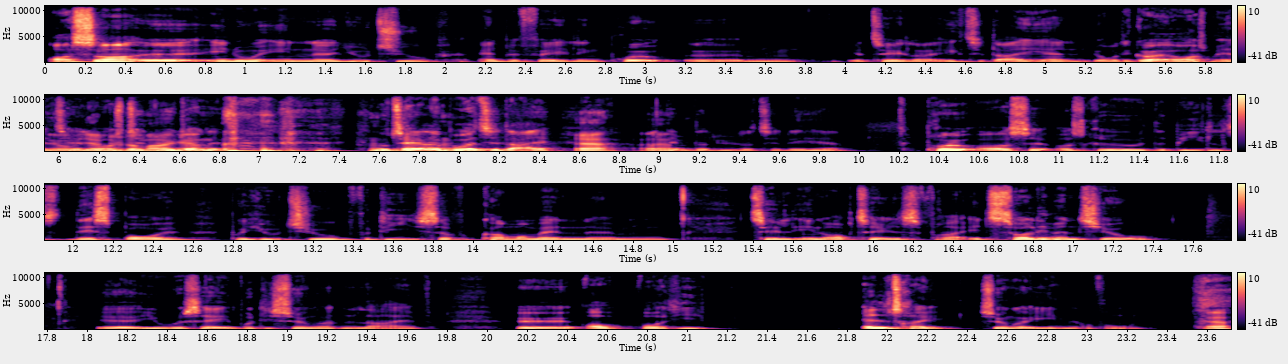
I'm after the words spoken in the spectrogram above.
og så øh, endnu en uh, YouTube-anbefaling. Prøv, øh, jeg taler ikke til dig, Jan. Jo, det gør jeg også, men jeg jo, taler jeg også til lytterne. nu taler jeg både til dig ja, ja. og dem, der lytter til det her. Prøv også at skrive The Beatles, This Boy på YouTube, fordi så kommer man øh, til en optagelse fra et Sullivan-show øh, i USA, hvor de synger den live, øh, og hvor de alle tre synger i en mikrofon. Ja,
